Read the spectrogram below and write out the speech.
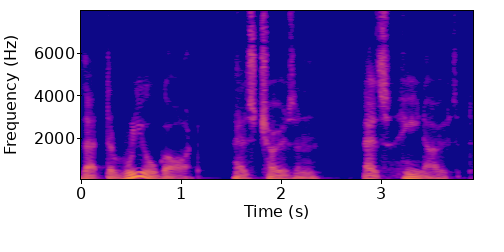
that the real God has chosen as he knows it.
